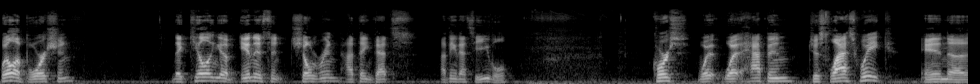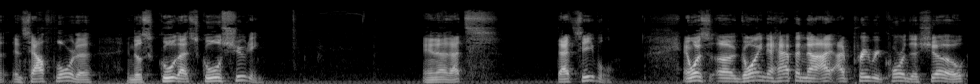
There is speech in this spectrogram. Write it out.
well, abortion, the killing of innocent children. I think that's I think that's evil. Of course, what what happened just last week in uh, in South Florida in the school that school shooting, and uh, that's that's evil. And what's uh, going to happen now, I, I pre record the show,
